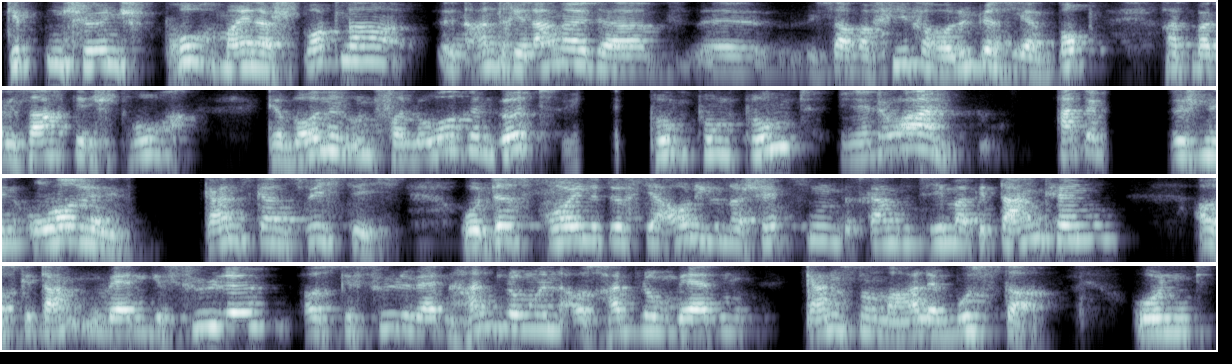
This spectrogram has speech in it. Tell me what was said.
Gibt einen schönen Spruch meiner Sportler, ein André Lange, der, äh, ich sage mal, vielfach Olympiasieger Bob, hat mal gesagt, den Spruch, gewonnen und verloren wird, Punkt, Punkt, Punkt. Zwischen den Ohren. Hatte zwischen den Ohren. Ganz, ganz wichtig. Und das, Freunde, dürft ihr auch nicht unterschätzen, das ganze Thema Gedanken. Aus Gedanken werden Gefühle, aus Gefühle werden Handlungen, aus Handlungen werden ganz normale Muster. Und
